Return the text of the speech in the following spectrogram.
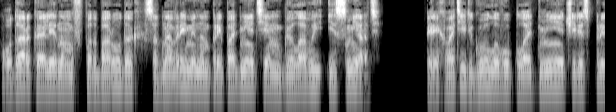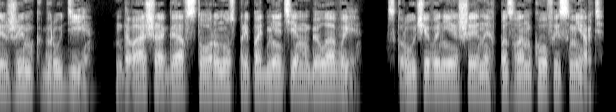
Удар коленом в подбородок с одновременным приподнятием головы и смерть. Перехватить голову плотнее через прижим к груди. Два шага в сторону с приподнятием головы. Скручивание шейных позвонков и смерть.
